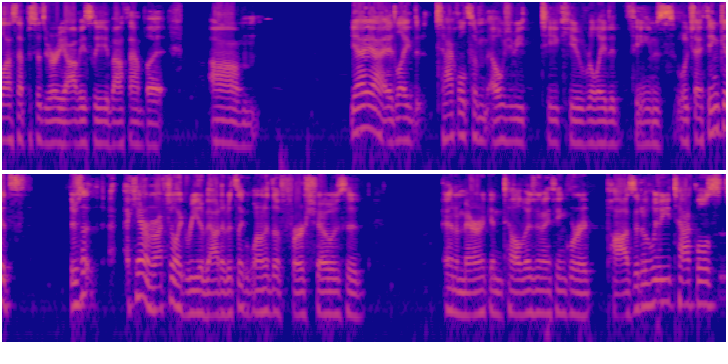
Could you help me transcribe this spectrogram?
last episode's very obviously about that but um yeah yeah it like tackled some lgbtq related themes which i think it's there's a i can't remember i have to like read about it but it's like one of the first shows that in American television, I think, where it positively tackles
